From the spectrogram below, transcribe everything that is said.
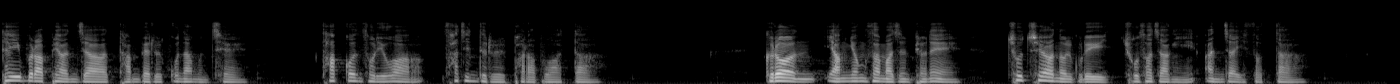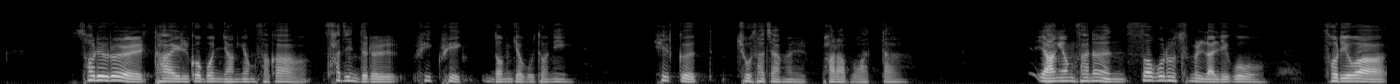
테이블 앞에 앉아 담배를 꼬남은 채 사건 서류와 사진들을 바라보았다. 그런 양 형사 맞은편에 초췌한 얼굴의 조사장이 앉아 있었다. 서류를 다 읽어본 양 형사가 사진들을 휙휙 넘겨보더니 힐끗 조사장을 바라보았다. 양 형사는 썩은 웃음을 날리고 서류와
